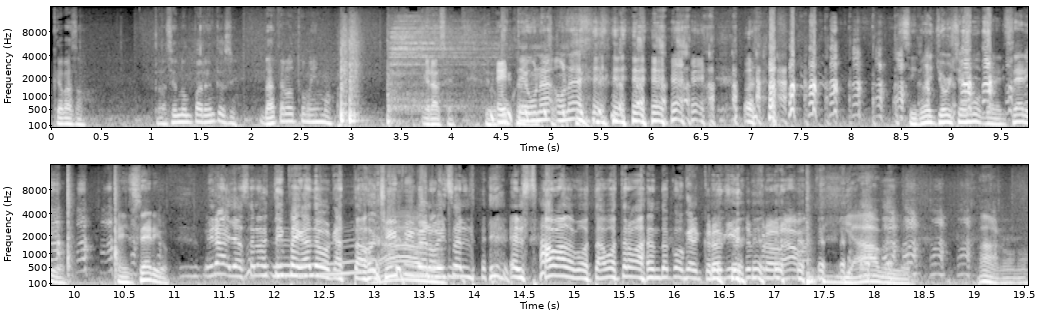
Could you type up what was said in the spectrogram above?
¿Qué pasó? Está haciendo un paréntesis. Dátelo tú mismo. Gracias. Este, una, una Si no es George Hooper, en serio. En serio. Mira, ya se lo estoy pegando porque hasta Chippy me lo hizo el, el sábado cuando estábamos trabajando con el croquis del programa. Diablo. Ah, no, no.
